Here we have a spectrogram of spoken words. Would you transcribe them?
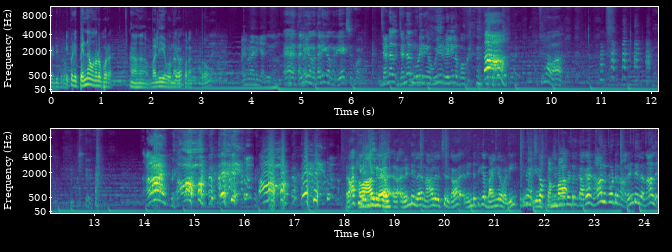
ரெடி ப்ரோ இப்போ நீ பெண்ணை உணர போற. வலியை உணர போறேன். தள்ளிக்கோங்க தள்ளிக்கோங்க ரியாக்ஷன் பாருங்க. ஜன்னல் ஜன்னல் மூடிடுங்க உயிர் வெளியில போக ராக்கி ரெண்டு இல்ல, ரெண்டு இல்ல நாலு வச்சிருக்கான். ரெண்டுத்துக்கே பயங்கர வலி. பண்றதுக்காக நாலு போட்டிருக்கான். ரெண்டு இல்ல நாலு.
